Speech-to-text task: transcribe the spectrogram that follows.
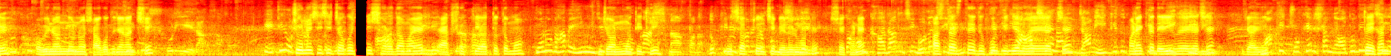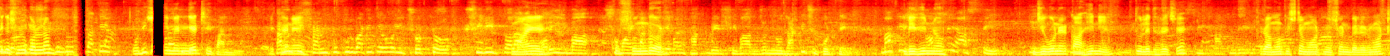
সকলকে অভিনন্দন ও স্বাগত জানাচ্ছি। চলে এসেছি জগজ্জনী সারদা মায়ের একশো তিয়াত্তরতম জন্মতিথি উৎসব চলছে বেলুর মঠে সেখানে। আস্তে আস্তে দুপুর বিকেল হয়ে যাচ্ছে। অনেকটা দেরি হয়ে গেছে। যাই হোক। তো এখান থেকে শুরু করলাম। মেন গেট এখানে মায়ের খুব সুন্দর বিভিন্ন জীবনের কাহিনী তুলে ধরেছে রামকৃষ্ণ মঠ মিশন বেলুর মঠ।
